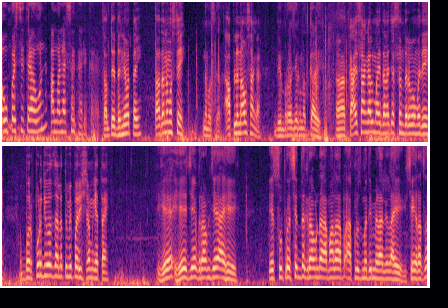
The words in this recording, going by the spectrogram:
उपस्थित राहून आम्हाला सहकार्य करावे. चालते धन्यवाद ताई. दादा नमस्ते. नमस्कार. आपलं नाव सांगा. भीमराव जगन्नाथ काळे. अ, काय सांगाल मैदानाच्या संदर्भामध्ये? भरपूर दिवस झालं तुम्ही परिश्रम घेताय. हे हे जे ग्राउंड जे आहे हे सुप्रसिद्ध ग्राउंड आम्हाला अकलूजमध्ये मिळालेलं आहे. शहराचं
